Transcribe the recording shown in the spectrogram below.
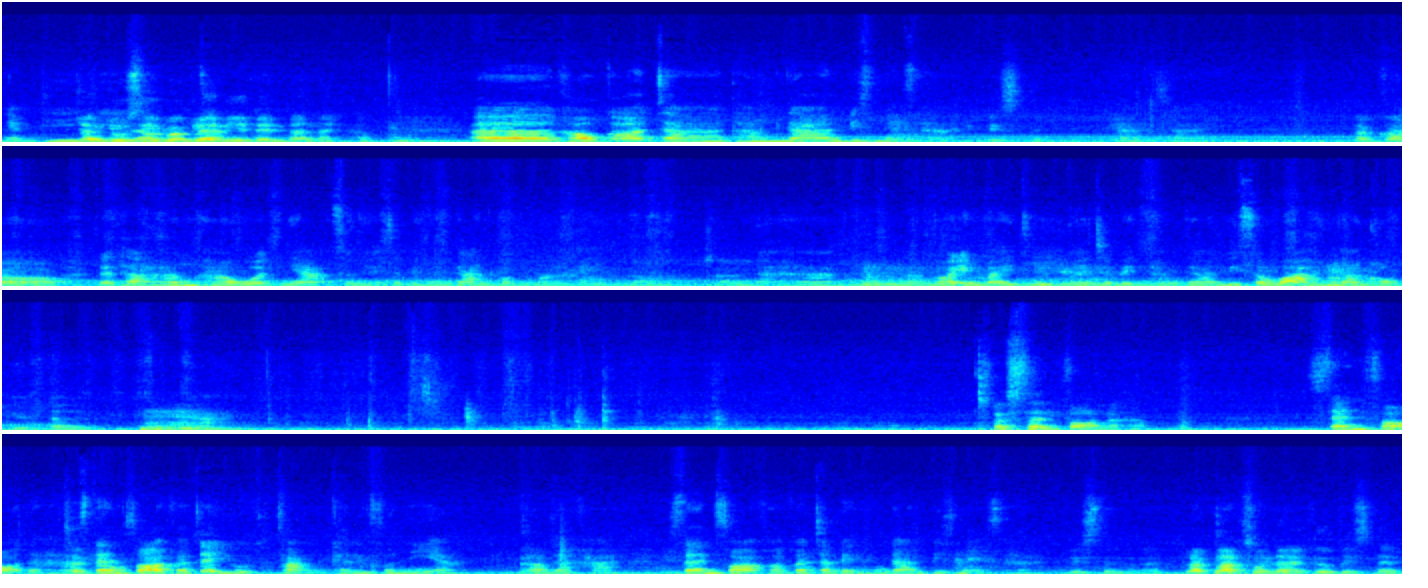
อย่างที่อย่างที่ UC รา Berkeley นี่เด่นด้านไหนครับเออเขาก็จะทางด้าน business ค่ะ business ค่ะใช่ แล้วก็แต่ถ้าทาง Harvard เนี่ยส่วนใหญ่จะเป็นทางด้านกฎหมายอ่าใช่นะคะแล้วก็ MIT ก็จะเป็นทางด้านวิศวะทางด้านคอมพิวเตอร์ค่ะแล้วสแตนฟอร์ดนะครับ สแตนฟอร์ดนะคะส Stanford แตนฟอร์ดเขาจะอยู่ฝั่งแคลิฟอร์เนียครับนะคะสแตนฟอร์ดเขาก็จะเป็นทางด้าน business ค่ะ business นะครับหลักๆส่วนใหญ่คือ business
